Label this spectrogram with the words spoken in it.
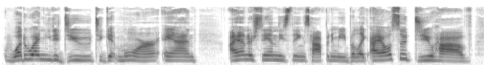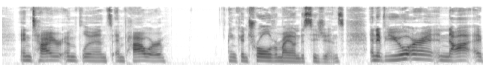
What do I need to do to get more? And I understand these things happen to me, but like I also do have entire influence and power and control over my own decisions. And if you are not a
